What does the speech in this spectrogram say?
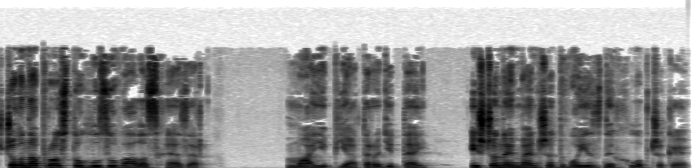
що вона просто глузувала з Хезер. Має п'ятеро дітей і щонайменше двоє з них хлопчики,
